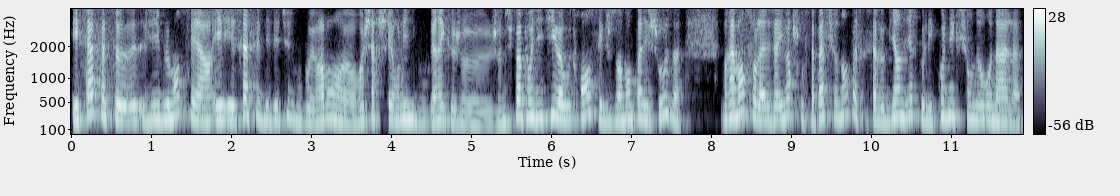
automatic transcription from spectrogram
Et ça, ça se, visiblement, c'est un, et, ça, c'est des études, vous pouvez vraiment rechercher en ligne, vous verrez que je, je ne suis pas positive à outrance et que je vous invente pas des choses. Vraiment, sur l'Alzheimer, je trouve ça passionnant parce que ça veut bien dire que les connexions neuronales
